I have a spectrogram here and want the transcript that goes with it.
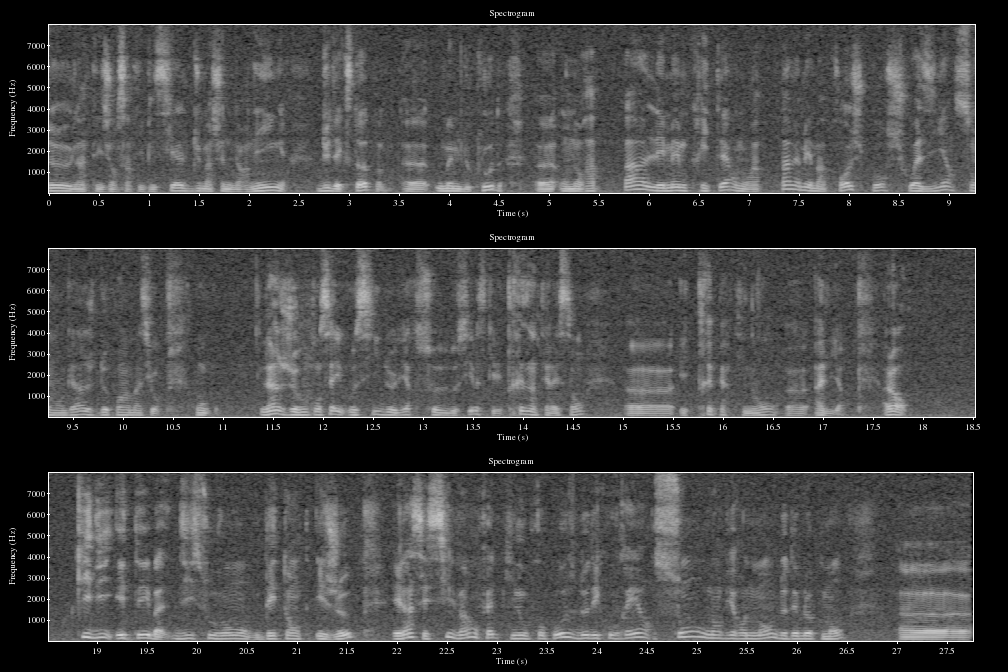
de l'intelligence artificielle, du machine learning, du desktop euh, ou même du cloud, euh, on n'aura pas les mêmes critères, on n'aura pas la même approche pour choisir son langage de programmation. Donc là, je vous conseille aussi de lire ce dossier parce qu'il est très intéressant et très pertinent à lire. Alors, qui dit été bah, dit souvent détente et jeu. Et là, c'est Sylvain en fait qui nous propose de découvrir son environnement de développement euh,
